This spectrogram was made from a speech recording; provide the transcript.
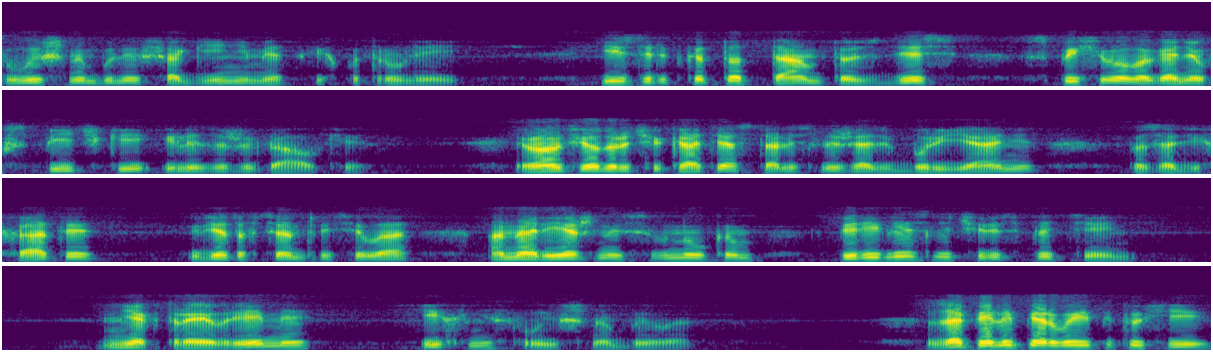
слышно были шаги немецких патрулей. Изредка то там, то здесь вспыхивал огонек спички или зажигалки. Иван Федорович и Катя остались лежать в бурьяне, позади хаты, где-то в центре села, а нарежный с внуком перелезли через плетень. Некоторое время их не слышно было. Запели первые петухи.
